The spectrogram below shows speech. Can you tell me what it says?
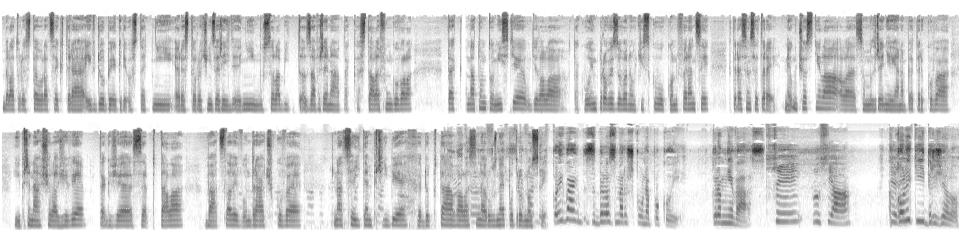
Byla to restaurace, která i v době, kdy ostatní restaurační zařízení musela být zavřená, tak stále fungovala tak na tomto místě udělala takovou improvizovanou tiskovou konferenci, které jsem se tedy neúčastnila, ale samozřejmě Jana Peterková ji přenášela živě, takže se ptala Václavy Vondráčkové, na celý ten příběh, doptávala se na různé podrobnosti. Kolik vás bylo s Maruškou na pokoji? Kromě vás? Tři plus já. Čtyři. A kolik jí drželo?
